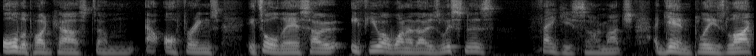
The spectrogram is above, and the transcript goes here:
all the podcast um, offerings, it's all there. So if you are one of those listeners, thank you so much. Again, please like,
